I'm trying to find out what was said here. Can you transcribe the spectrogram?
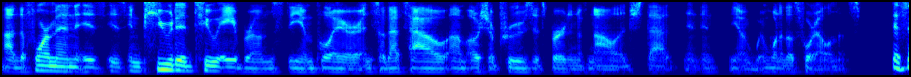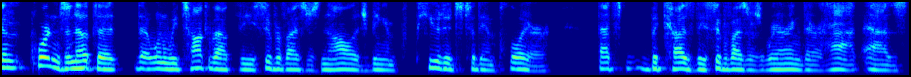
uh, the foreman is is imputed to Abrams, the employer, and so that's how um, OSHA proves its burden of knowledge. That in, in you know one of those four elements. It's important to note that that when we talk about the supervisor's knowledge being imputed to the employer, that's because the supervisor is wearing their hat as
